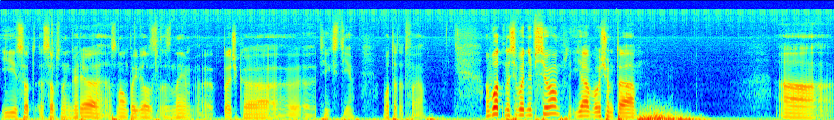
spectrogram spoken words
И, собственно говоря, снова появился name.txt. Э, вот этот файл. Ну вот, на сегодня все. Я, в общем-то, а,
